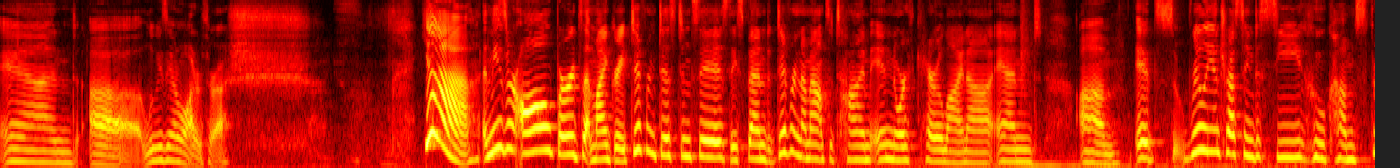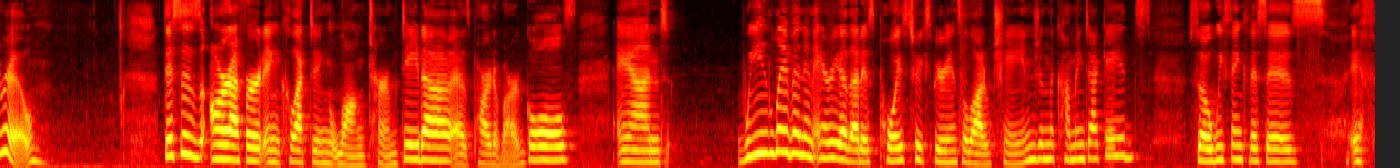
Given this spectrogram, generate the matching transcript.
and uh, Louisiana water thrush. Yeah, and these are all birds that migrate different distances. They spend different amounts of time in North Carolina, and um, it's really interesting to see who comes through. This is our effort in collecting long-term data as part of our goals, and we live in an area that is poised to experience a lot of change in the coming decades. So we think this is, if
